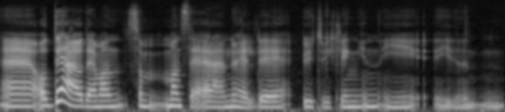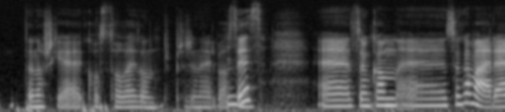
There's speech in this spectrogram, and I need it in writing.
Eh, og det er jo det man, som man ser er en uheldig utvikling i, i det norske kostholdet sånn på generell basis. Eh, som, kan, eh, som kan være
